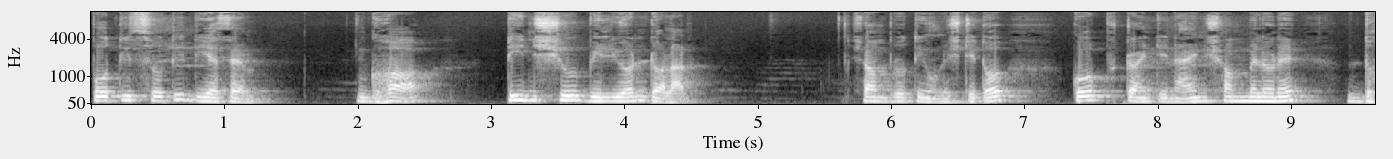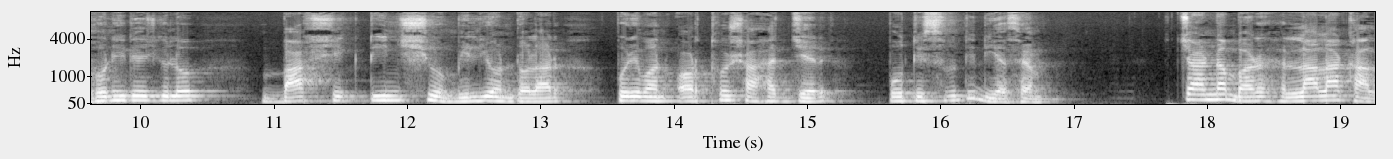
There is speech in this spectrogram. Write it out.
প্রতিশ্রুতি দিয়েছে? ঘ, তিনশো বিলিয়ন ডলার। সম্প্রতি অনুষ্ঠিত কোপ টোয়েন্টি নাইন সম্মেলনে ধনী দেশগুলো বার্ষিক তিনশো মিলিয়ন ডলার পরিমাণ অর্থ সাহায্যের প্রতিশ্রুতি দিয়েছে। চার নম্বর, লালাখাল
